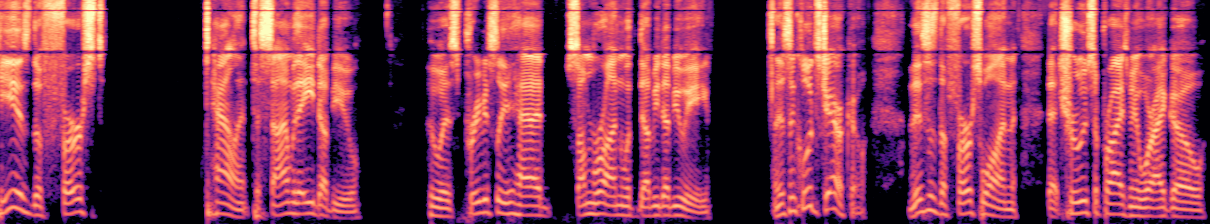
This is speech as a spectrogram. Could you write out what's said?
He is the first talent to sign with AEW who has previously had some run with WWE. This includes Jericho. This is the first one that truly surprised me. Where I go,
